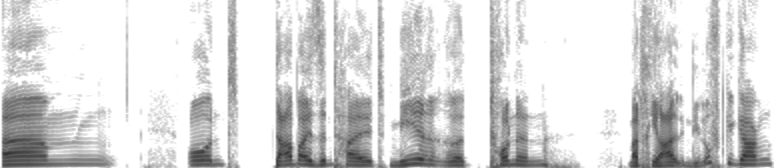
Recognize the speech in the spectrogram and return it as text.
Ähm, und dabei sind halt mehrere Tonnen Material in die Luft gegangen.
